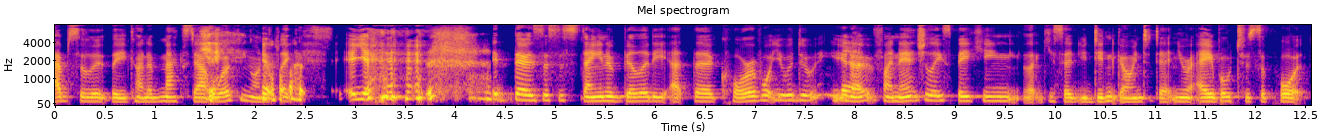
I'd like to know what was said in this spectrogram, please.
absolutely kind of maxed out yeah, working on it. it like, eh, yeah, it, there's a sustainability at the core of what you were doing. You yeah. know, financially speaking, like you said, you didn't go into debt, and you were able to support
